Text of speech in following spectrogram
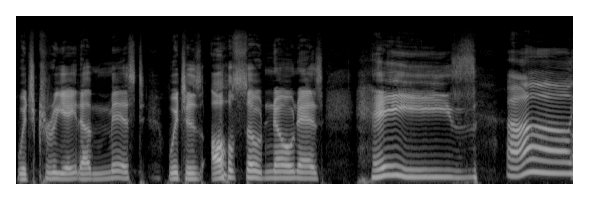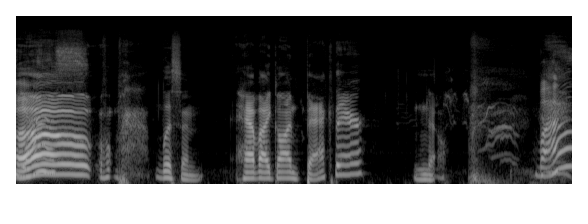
which create a mist which is also known as haze? Oh, oh yes. Oh, listen. Have I gone back there? No. Wow.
